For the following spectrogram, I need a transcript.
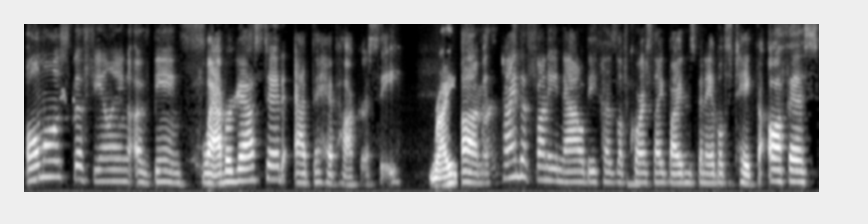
almost the feeling of being flabbergasted at the hypocrisy. Right. Um, it's kind of funny now because, of course, like Biden's been able to take the office.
